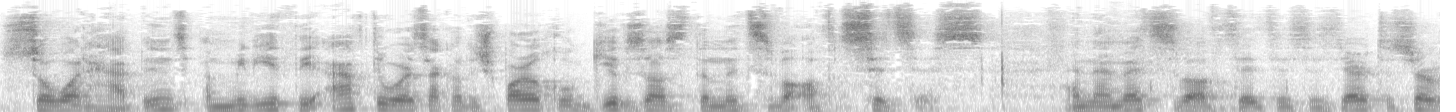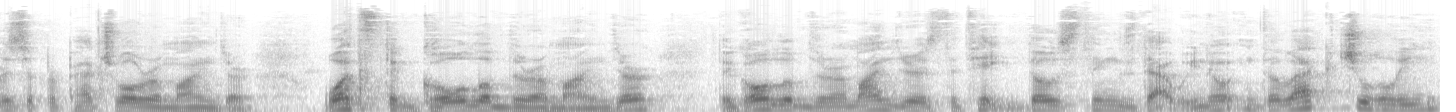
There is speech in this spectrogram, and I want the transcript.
So what happens? Immediately afterwards, HaKadosh Baruch Hu gives us the mitzvah of tzitzis. And that mitzvah of tzitzis is there to serve as a perpetual reminder. What's the goal of the reminder? The goal of the reminder is to take those things that we know intellectually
